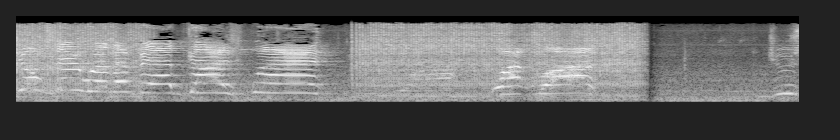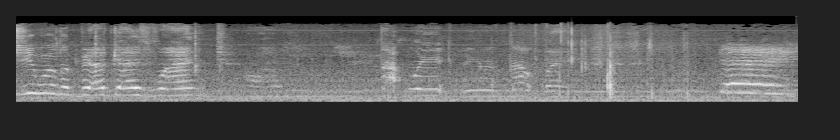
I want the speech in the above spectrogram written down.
You see where the bad guys went? What? Did you see where the bad guys went? Uh-huh. That way, they went that way. Yay!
